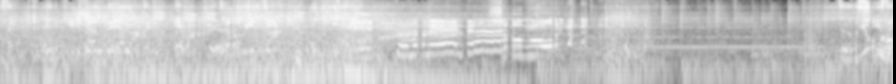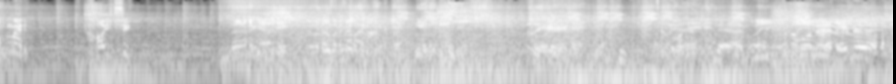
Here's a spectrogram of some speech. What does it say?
刻んでやる飛びともねえな勝負あり。4本目開始流れみっともねえねみっともねえねおいおい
